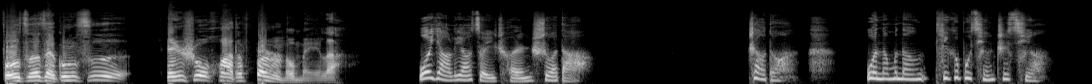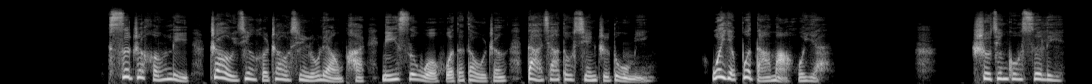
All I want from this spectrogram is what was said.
否则在公司连说话的缝都没了。我咬了咬嘴唇，说道：“赵董，我能不能提个不情之请？”司之恒里，赵雨静和赵信如两派你死我活的斗争，大家都心知肚明。我也不打马虎眼。如今公司里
